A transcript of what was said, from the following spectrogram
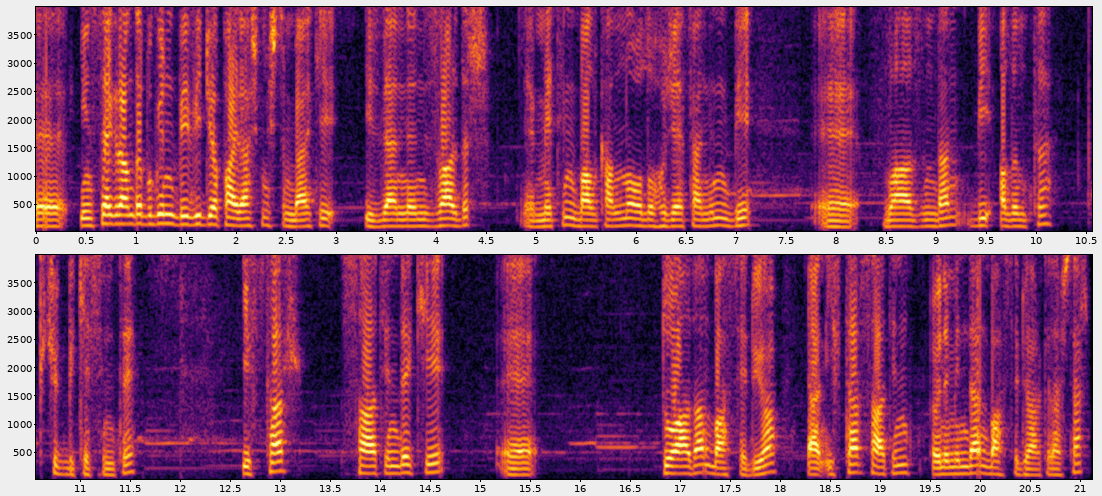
Ee, Instagram'da bugün bir video paylaşmıştım. Belki izleyenleriniz vardır. E, Metin Balkanlıoğlu Hoca Efendi'nin bir e, vaazından bir alıntı, küçük bir kesinti. İftar saatindeki e, duadan bahsediyor. Yani iftar saatinin öneminden bahsediyor arkadaşlar.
